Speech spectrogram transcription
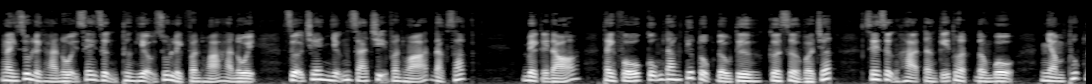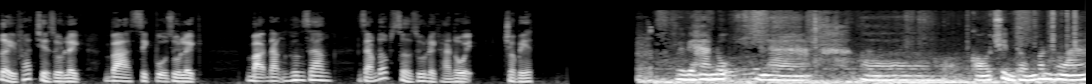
ngành du lịch Hà Nội xây dựng thương hiệu du lịch văn hóa Hà Nội dựa trên những giá trị văn hóa đặc sắc. Bên cạnh đó, thành phố cũng đang tiếp tục đầu tư cơ sở vật chất, xây dựng hạ tầng kỹ thuật đồng bộ nhằm thúc đẩy phát triển du lịch và dịch vụ du lịch. Bà Đặng Hương Giang, Giám đốc Sở Du lịch Hà Nội cho biết. Bởi vì Hà Nội là uh, có truyền thống văn hóa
